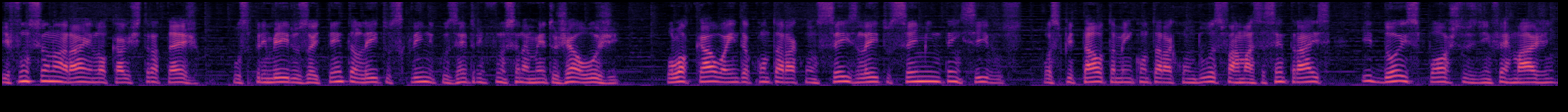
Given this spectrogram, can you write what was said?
e funcionará em local estratégico. Os primeiros 80 leitos clínicos entram em funcionamento já hoje. O local ainda contará com seis leitos semi-intensivos. O hospital também contará com duas farmácias centrais e dois postos de enfermagem,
